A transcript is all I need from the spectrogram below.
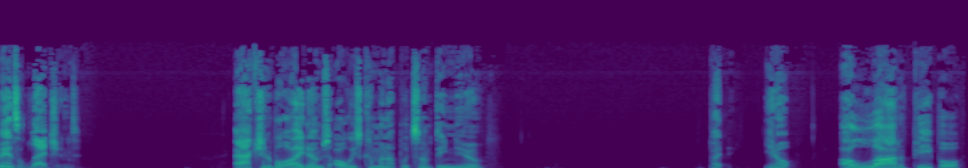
Man's a legend. Actionable items, always coming up with something new. But, you know, a lot of people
